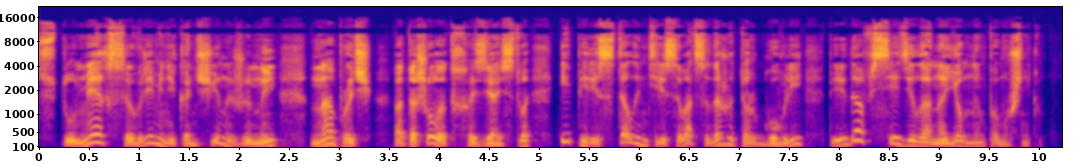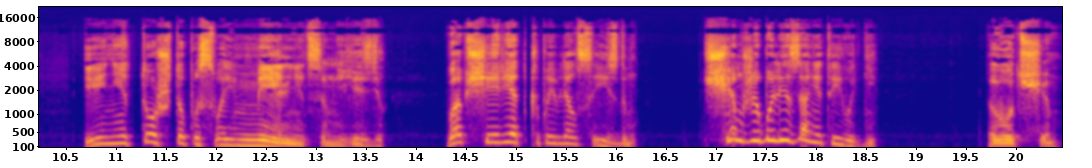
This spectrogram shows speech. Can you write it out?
Стумех со времени кончины жены напрочь отошел от хозяйства и перестал интересоваться даже торговлей, передав все дела наемным помощникам. И не то, что по своим мельницам не ездил, вообще редко появлялся из дому. Чем же были заняты его дни? Вот чем.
